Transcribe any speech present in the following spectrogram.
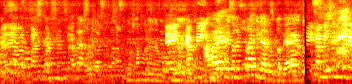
আরে আমার 5% এই এই পেছনে পুরো ক্লিয়ার করতে হবে একদম এই কাপি শুরু থেকে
